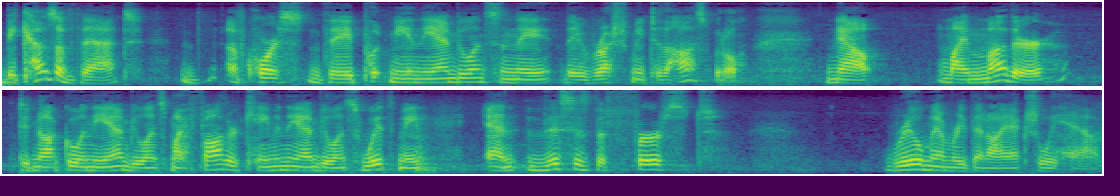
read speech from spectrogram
because of that, of course, they put me in the ambulance and they, they rushed me to the hospital. Now, my mother did not go in the ambulance. My father came in the ambulance with me, and this is the first real memory that I actually have.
